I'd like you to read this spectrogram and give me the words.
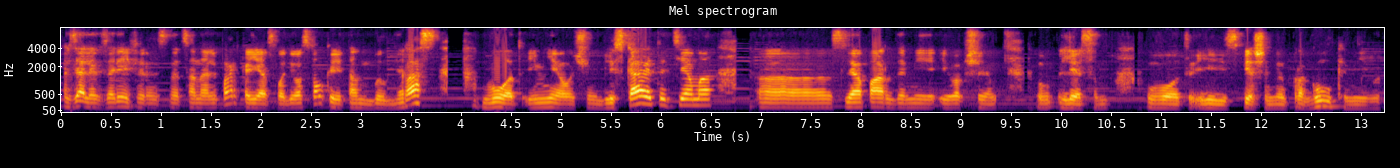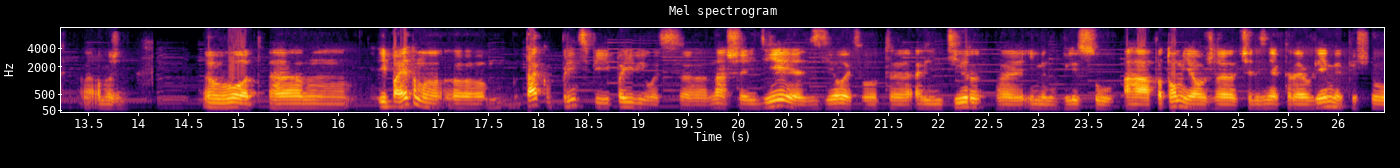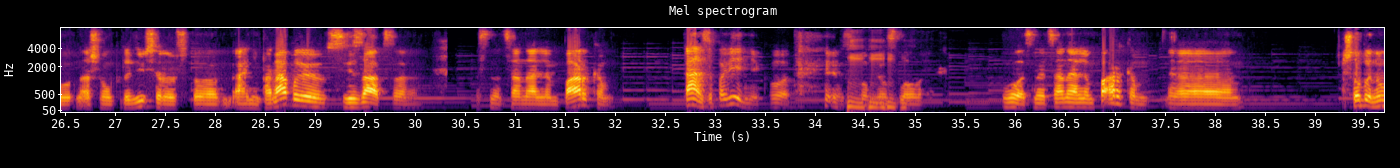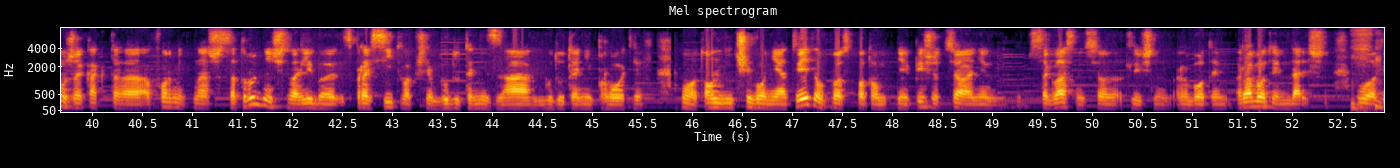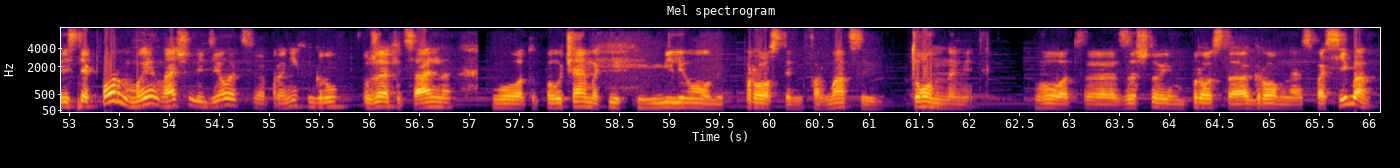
взяли за референс национальный парк, а я с Владивостока, и там был не раз. Вот. И мне очень близка эта тема э, с леопардами и вообще лесом. Вот. И с пешими прогулками. Вот, обожаю. Вот. Эм, и поэтому э, так, в принципе, и появилась э, наша идея сделать вот э, ориентир именно в лесу. А потом я уже через некоторое время пишу нашему продюсеру, что а не пора бы связаться с национальным парком. А, заповедник, вот, вспомнил слово. Вот, с национальным парком чтобы, ну, уже как-то оформить наше сотрудничество, либо спросить вообще, будут они за, будут они против. Вот, он ничего не ответил, просто потом мне пишет, все, они согласны, все, отлично, работаем, работаем дальше. Вот, и с тех пор мы начали делать про них игру, уже официально, вот, получаем от них миллионы просто информации, тоннами, вот, э, за что им просто огромное спасибо.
